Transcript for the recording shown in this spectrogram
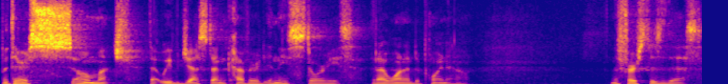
But there is so much that we've just uncovered in these stories that I wanted to point out. The first is this.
